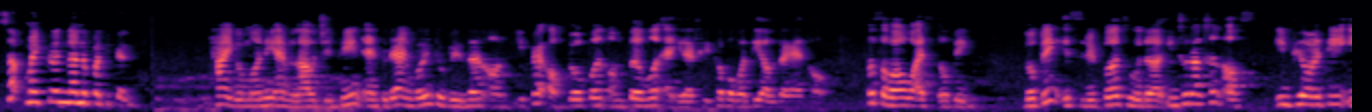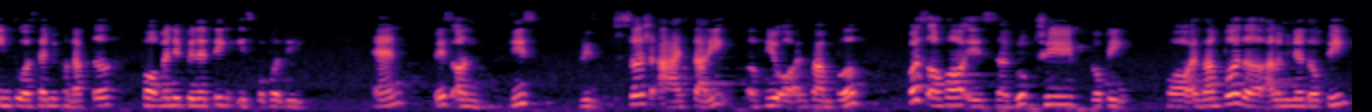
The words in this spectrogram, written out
submicron nanoparticle. Hi, good morning. I'm Lau Cin Pein, and today I'm going to present on effect of dopant on thermal and electrical property of ZnO. First of all, what is doping? Doping is referred to the introduction of impurity into a semiconductor for manipulating its property. And based on this research I studied, a few examples. First of all is the group 3 doping. For example, the aluminum doping,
